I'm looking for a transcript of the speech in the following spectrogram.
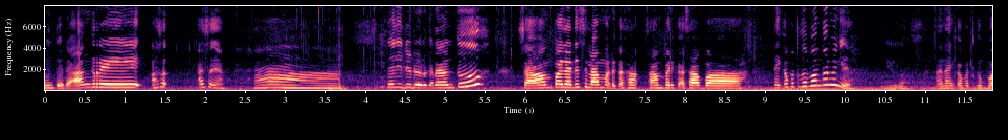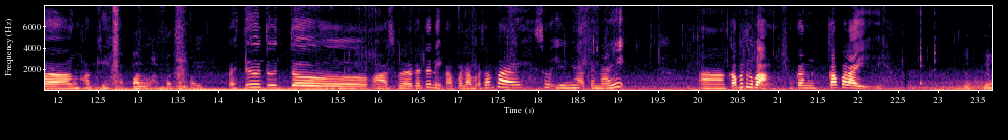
untuk dah anggrek. Masuk. Masuk yang. Ha. Jadi duduk dekat dalam tu. Sampai dah ada selamat dekat sampai dekat Sabah. Naik kapal terbang kan manja? Iyalah. Ha, naik kapal terbang. Okey. Kapal lambat sampai. Lepas tu tutup. Ha, sebenarnya kata naik kapal lambat sampai. So ianya akan naik uh, kapal terbang. Bukan kapal air. Ya, ya.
